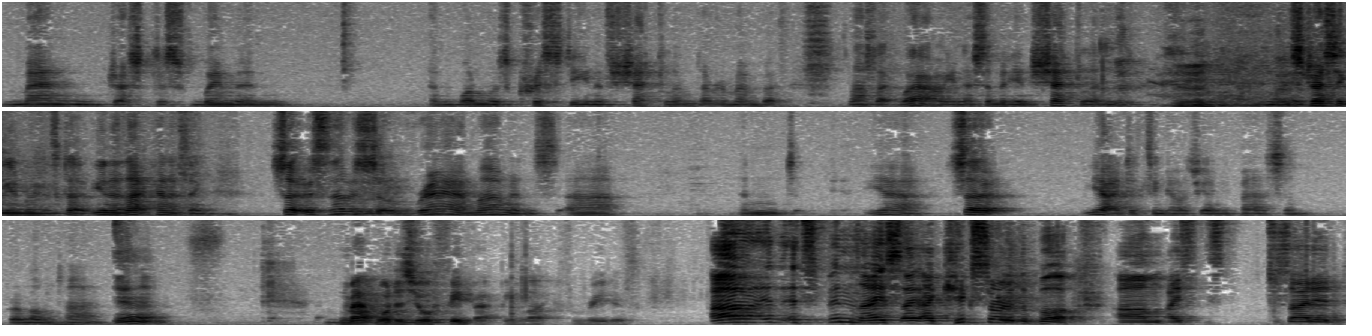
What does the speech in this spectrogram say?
men dressed as women, and one was Christine of Shetland, I remember. And I was like, wow, you know, somebody in Shetland is dressing in women's clothes, you know, that kind of thing. So it was those sort of rare moments, uh, and yeah, so yeah, I did think I was the only person for a long time. Yeah. Matt, what has your feedback been like from readers? Uh, it, it's been nice. I, I kickstarted the book. Um, I s- decided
